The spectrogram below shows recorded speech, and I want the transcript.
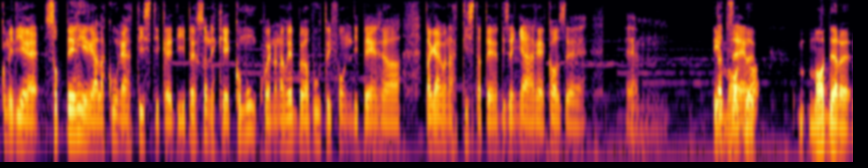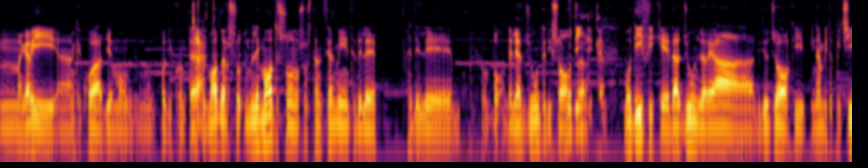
come dire, sopperire a lacune artistiche di persone che comunque non avrebbero avuto i fondi per uh, pagare un artista per disegnare cose ehm, da mod, zero. Modder, magari eh, anche qua diamo un po' di contesto. Certo. Modder so, le mod sono sostanzialmente delle, delle, boh, delle aggiunte di software, modifiche. modifiche da aggiungere a videogiochi in ambito PC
